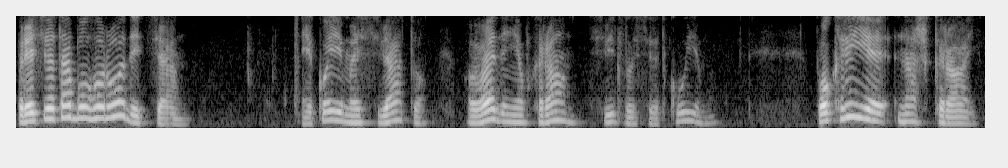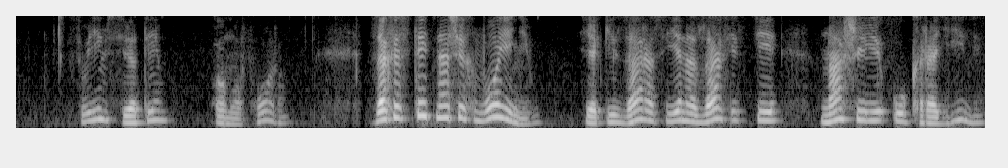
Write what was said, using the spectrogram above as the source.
Пресвята Богородиця, якої ми свято введення в храм світло святкуємо, покриє наш край своїм святим омофором, захистить наших воїнів, які зараз є на захисті нашої України,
